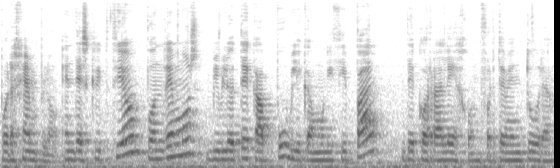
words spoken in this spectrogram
Por ejemplo, en descripción pondremos Biblioteca Pública Municipal de Corralejo, en Fuerteventura.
